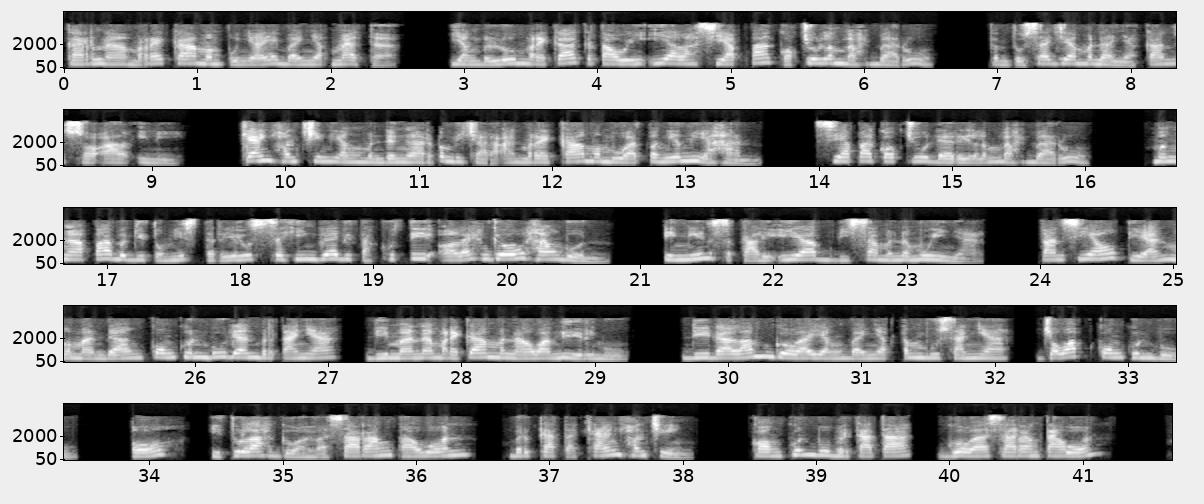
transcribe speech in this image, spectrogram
Karena mereka mempunyai banyak mata. Yang belum mereka ketahui ialah siapa Kok Chu Lembah Baru. Tentu saja menanyakan soal ini. Kang Ching yang mendengar pembicaraan mereka membuat pengilmiahan. Siapa Kok Chu dari Lembah Baru? Mengapa begitu misterius sehingga ditakuti oleh Go Hang Bun? Ingin sekali ia bisa menemuinya. Tan Xiao Tian memandang Kong Kun Bu dan bertanya, di mana mereka menawan dirimu? Di dalam goa yang banyak tembusannya, Jawab Kong Kun Bu. Oh, itulah Goa Sarang Tawon, berkata Kang Ching. Kong Kun Bu berkata, Goa Sarang Tawon?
